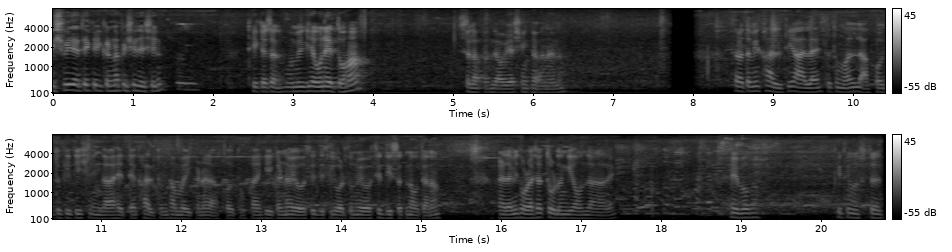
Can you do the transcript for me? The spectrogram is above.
पिशवी देते की इकडनं पिशवी देशील? ठीक आहे चल. मग मी घेऊन येतो हां? चल आपण जाऊया शेंगा आणायला. तर आता मी खालती आलाय तर तुम्हाला दाखवतो किती शेंगा आहेत त्या खालतून थांबा इकडनं दाखवतो. कारण की इकडनं व्यवस्थित दिसेल वरतून व्यवस्थित दिसत नव्हत्या ना. आणि आता मी थोड्याशा तोडून घेऊन जाणार आहे. हे बघा किती मस्त आहेत.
